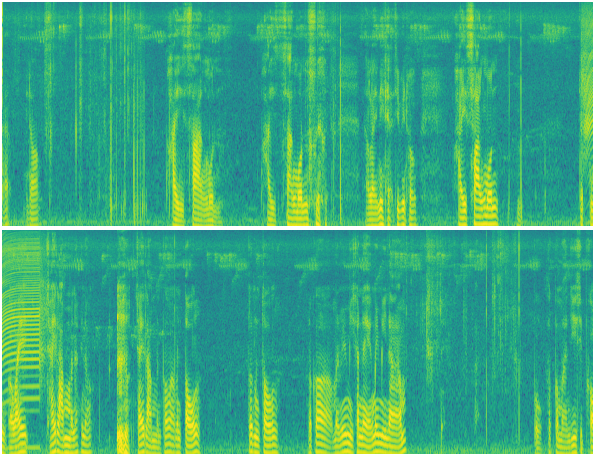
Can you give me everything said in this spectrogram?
แล้วพี่น้องไผ่สร้างมนไผ่สร้างมนอะไรนี่แหละที่พี่น้องไผ่สร้างมน จะปลูกเอาไว้ใช้ลำมันนะพี่น้อง ใช้ลำมันเพราะว่ามันตรง ต้นมันตรง แล้วก็มันไม่มีแขนงไม่มีน้ำปลูกสักประมาณยี่สิบกอ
